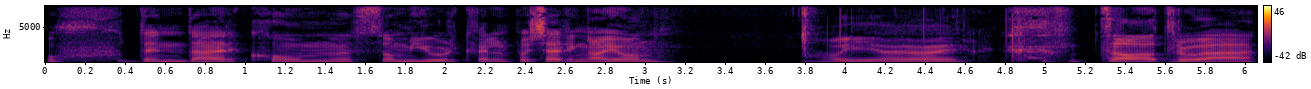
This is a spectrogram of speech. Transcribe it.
Uff, den der kom som julekvelden på kjerringa, Jon. Oi, oi, oi. Da tror jeg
